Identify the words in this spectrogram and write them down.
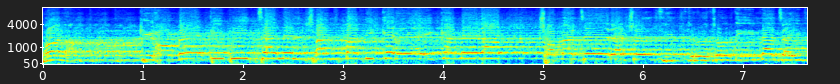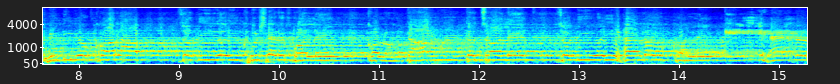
ধরা। কি হবে টিভি চ্যানেল সাংবাদিকের এই ক্যামেরা? সমাজের আসল চিত্র যদি না যাই ভিডিও করা। যদি ওই ঘুষের বলে কলমটা উল্টো চলে। যদি ওই হ্যালো কলে এই হ্যালো,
